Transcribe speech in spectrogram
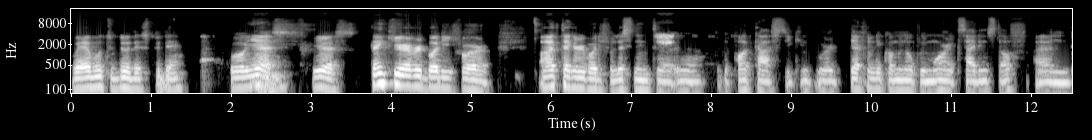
we're able to do this today Well, yes, yes. Thank you, everybody, for. I like to thank everybody for listening to, you know, to the podcast. You can. We're definitely coming up with more exciting stuff, and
